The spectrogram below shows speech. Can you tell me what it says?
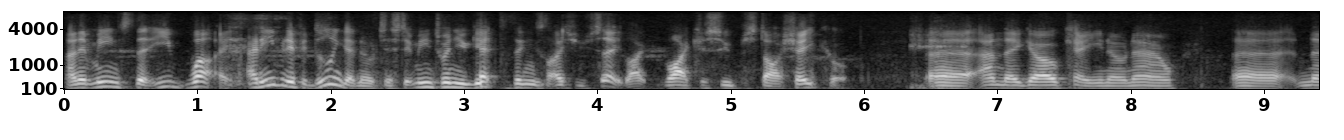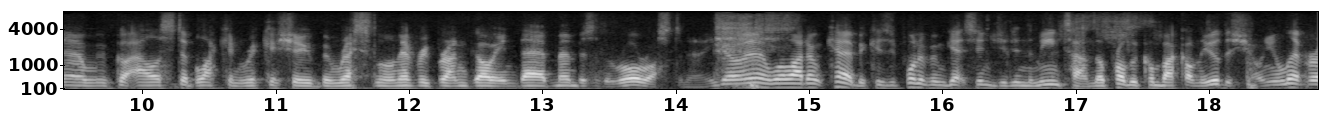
and it means that he, well, and even if it doesn't get noticed, it means when you get to things as you say, like like a superstar shakeup, uh, and they go, okay, you know now. Uh, now we've got Aleister Black and Ricochet who've been wrestling on every brand going. They're members of the Raw roster now. You go, yeah, well, I don't care because if one of them gets injured in the meantime, they'll probably come back on the other show and you'll never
